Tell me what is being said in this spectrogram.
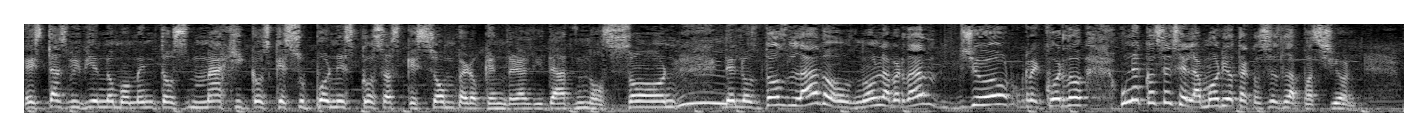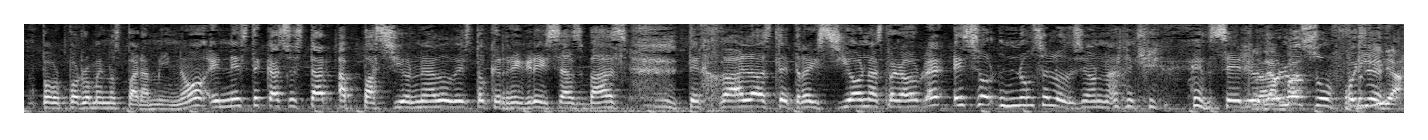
estás viviendo momentos mágicos que supones cosas que son pero que en realidad no son, de los dos lados, ¿no? La verdad, yo recuerdo, una cosa es el amor y otra cosa es la pasión. Por, por lo menos para mí, ¿no? En este caso, estar apasionado de esto que regresas, vas, te jalas, te traicionas, pero eso no se lo deseo a nadie. En serio, Claro. yo lo O sufrí. sea, mira,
